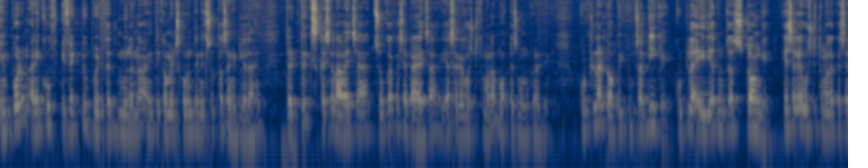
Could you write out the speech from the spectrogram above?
इम्पॉर्टंट आणि खूप इफेक्टिव्ह पडतात मुलांना आणि ते कमेंट्स करून त्यांनी स्वतः सांगितलेलं आहे. तर ट्रिक्स कशा लावायच्या चुका कशा टाळायच्या या सगळ्या गोष्टी तुम्हाला मॉकटेस्ट म्हणून कळते कुठला टॉपिक तुमचा वीक आहे कुठला एरिया तुमचा स्ट्रॉंग आहे हे सगळ्या गोष्टी तुम्हाला कशा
